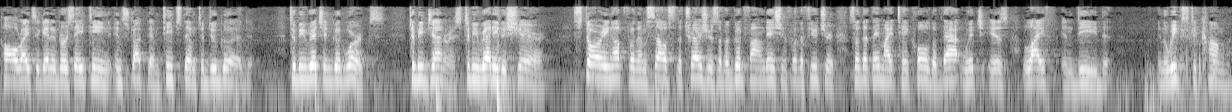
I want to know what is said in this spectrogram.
Paul writes again in verse 18 instruct them, teach them to do good, to be rich in good works, to be generous, to be ready to share, storing up for themselves the treasures of a good foundation for the future, so that they might take hold of that which is life indeed. In the weeks to come,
